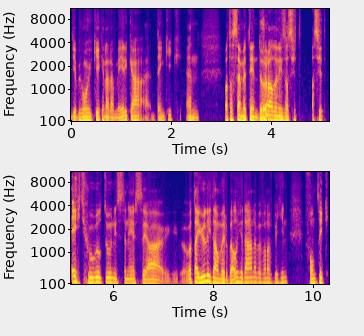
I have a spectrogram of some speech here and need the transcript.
hebben gewoon gekeken naar Amerika, eh, denk ik. En wat dat zij meteen door hadden, is als je, het, als je het echt goed wilt doen, is ten eerste, ja, wat dat jullie dan weer wel gedaan hebben vanaf het begin, vond ik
